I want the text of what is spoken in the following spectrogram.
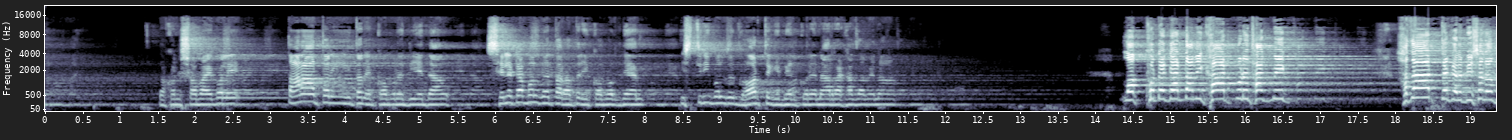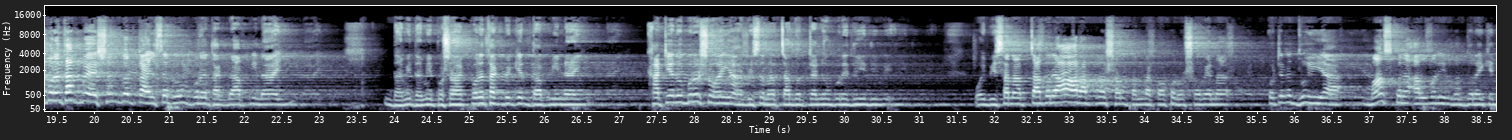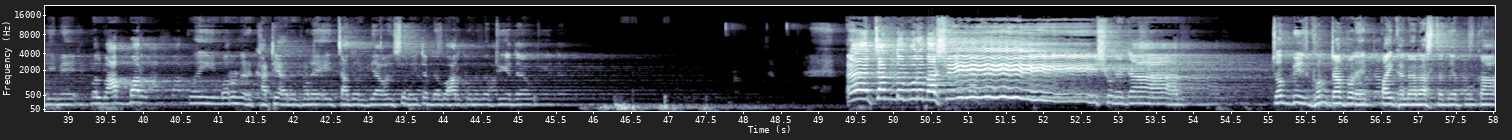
তখন সবাই বলে, তাড়াতাড়ি তারে কবরে দিয়ে দাও। ছেলেটা বলবে, তাড়াতাড়ি কবর দেন। স্ত্রী বলবে, ঘর থেকে বের করে না রাখা যাবে না। লক্ষ টাকার দামি খাট পরে থাকবে হাজার টাকার বিছানা পরে থাকবে, সুন্দর টাইলসের রুম পরে থাকবে, আপনি নাই। দামি দামি পোশাক পরে থাকবে কিন্তু আপনি নাই। খাটিয়ার উপরে শোয়াইয়া বিছানার চাদর টেনে উপরে দিয়ে দিবে। ওই বিছানার চাদরে আর আপনার সন্তানরা কখনো শোবে না। ওটাকে ধুইয়া মাছ করে আলমারির মধ্যে রেখে দিবে। বলবে, আব্বার ওই মরণের খাটিয়ার উপরে এই চাদর দেওয়া হয়েছিল, এটা ব্যবহার করে না, ধুয়ে দাও। চান্দপুরবাসী, শুনে যান। চব্বিশ ঘণ্টা পরে পায়খানা রাস্তা দিয়ে পোকা,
